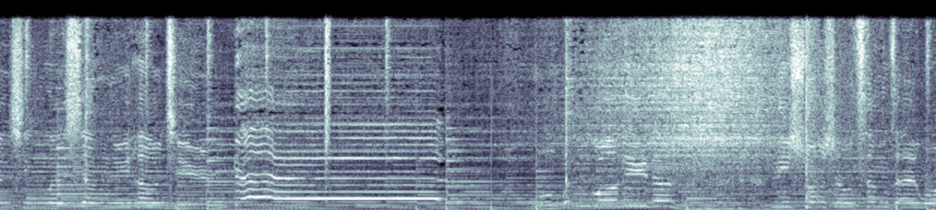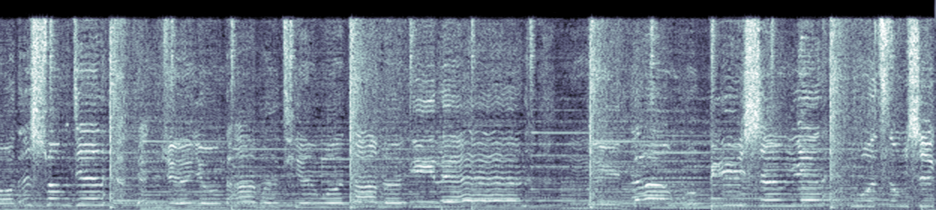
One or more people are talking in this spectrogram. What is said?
怕每天醒了想你好几遍。我吻过你的脸，你双手曾在我的双肩，感觉有那么甜，我那么依恋。每当我闭上眼，我总是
